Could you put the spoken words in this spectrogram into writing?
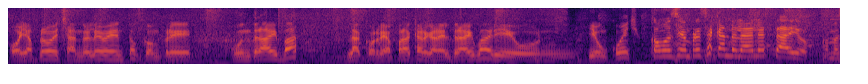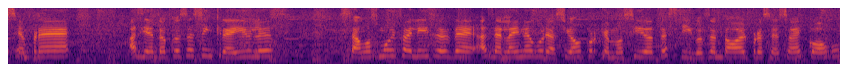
Hoy aprovechando el evento compré un dry bar, la correa para cargar el dry bar y un, y un cuello. Como siempre sacándola del estadio, como siempre haciendo cosas increíbles, Estamos muy felices de hacer la inauguración porque hemos sido testigos de todo el proceso de Coju,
